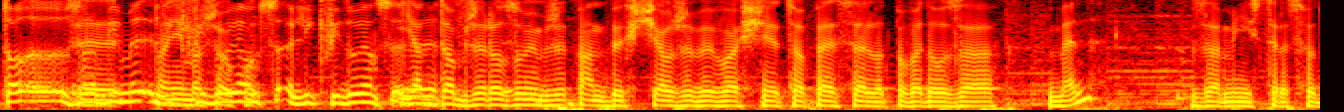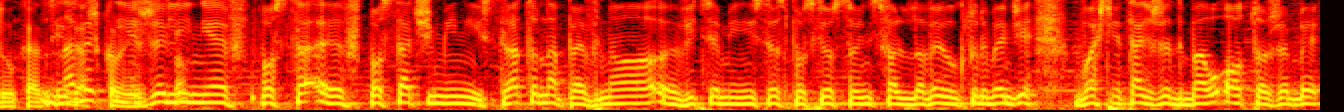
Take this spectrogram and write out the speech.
to e, zrobimy, Panie likwidując, likwidując... Ja e, dobrze rozumiem, że pan by chciał, żeby właśnie to PSL odpowiadał za MEN? Za Ministerstwo Edukacji, Nawet za szkolnictwo? jeżeli nie w, posta w, postaci ministra, to na pewno wiceminister z Polskiego Stronnictwa Ludowego, który będzie właśnie także dbał o to, żeby...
